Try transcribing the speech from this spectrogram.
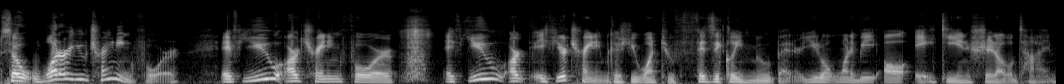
So what are you training for? If you are training for if you are if you're training because you want to physically move better you don't want to be all achy and shit all the time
